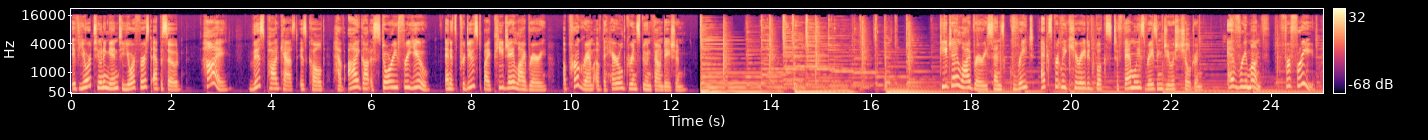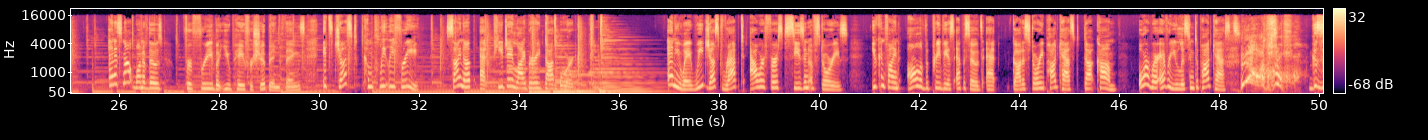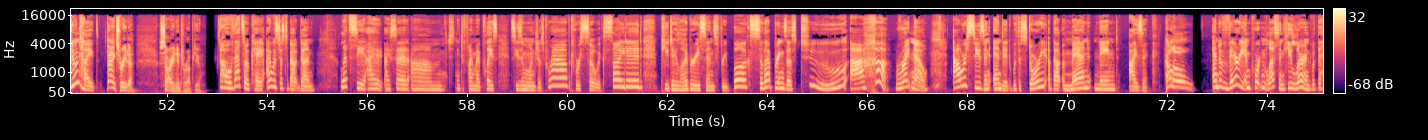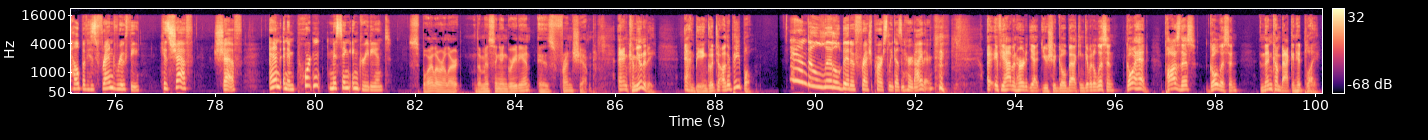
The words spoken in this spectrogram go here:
If you're tuning in to your first episode, hi! This podcast is called Have I Got a Story for You? And it's produced by PJ Library, a program of the Harold Grinspoon Foundation. PJ Library sends great, expertly curated books to families raising Jewish children every month for free. And it's not one of those for free but you pay for shipping things. It's just completely free. Sign up at pjlibrary.org. Anyway, we just wrapped our first season of stories. You can find all of the previous episodes at gotastorypodcast.com or wherever you listen to podcasts. Gesundheit. Thanks, Rita. Sorry to interrupt you. Oh, that's okay. I was just about done. Let's see. I, I said, um, just need to find my place. Season one just wrapped. We're so excited. PJ Library sends free books. So that brings us to, aha, right now. Our season ended with a story about a man named Isaac Hello. and a very important lesson he learned with the help of his friend Ruthie, his chef, chef, and an important missing ingredient. Spoiler alert the missing ingredient is friendship and community and being good to other people. And a little bit of fresh parsley doesn't hurt either. If you haven't heard it yet, you should go back and give it a listen. Go ahead, pause this, go listen, and then come back and hit play.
